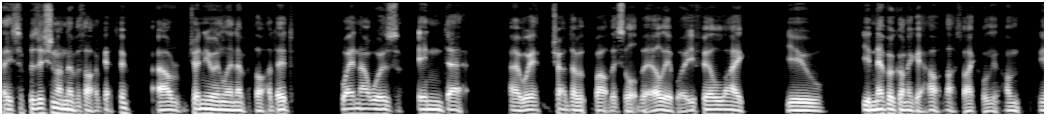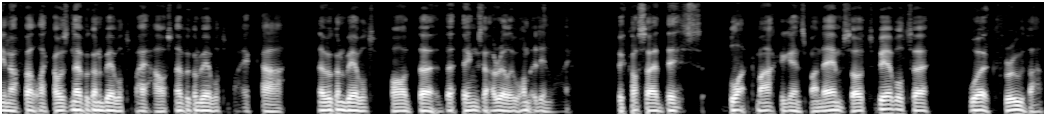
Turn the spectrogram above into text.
it's a position I never thought I'd get to. I genuinely never thought I did. When I was in debt uh, we chatted about this a little bit earlier, but you feel like you you're never going to get out of that cycle. I'm, you know, I felt like I was never going to be able to buy a house, never going to be able to buy a car, never going to be able to afford the the things that I really wanted in life because I had this black mark against my name. So to be able to work through that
